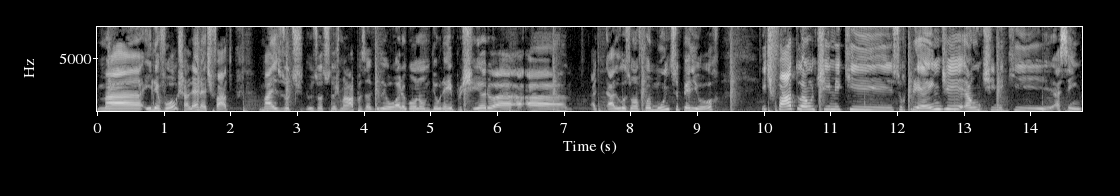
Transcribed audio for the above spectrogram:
Mas, e levou o Chalé, né, de fato. Mas os outros, os outros dois mapas, a Vila e o Oregon, não deu nem pro cheiro. a, a, a a, a Luzon foi muito superior. E de fato é um time que surpreende, é um time que, assim,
